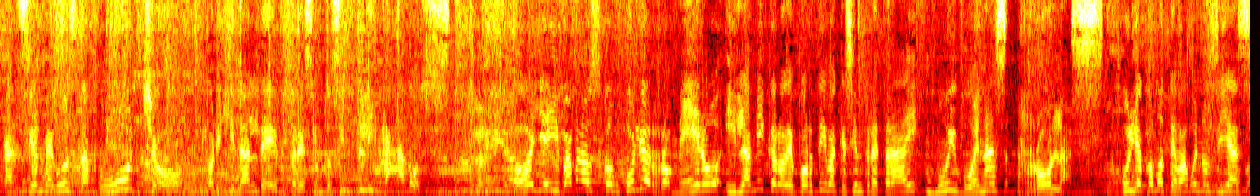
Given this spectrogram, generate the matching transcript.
Canción me gusta mucho. Original de Presuntos Implicados. Oye, y vámonos con Julio Romero y la micro deportiva que siempre trae muy buenas rolas. Julio, ¿cómo te va? Buenos días.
